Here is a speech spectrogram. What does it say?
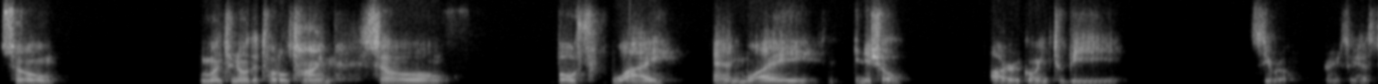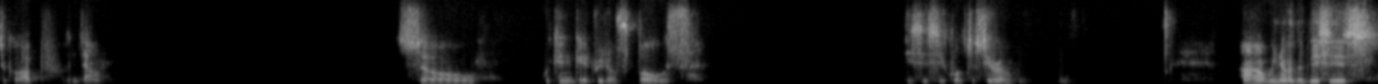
So we want to know the total time. So both y and y initial are going to be zero, right? So it has to go up and down. So we can get rid of both. This is equal to zero. Uh, we know that this is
